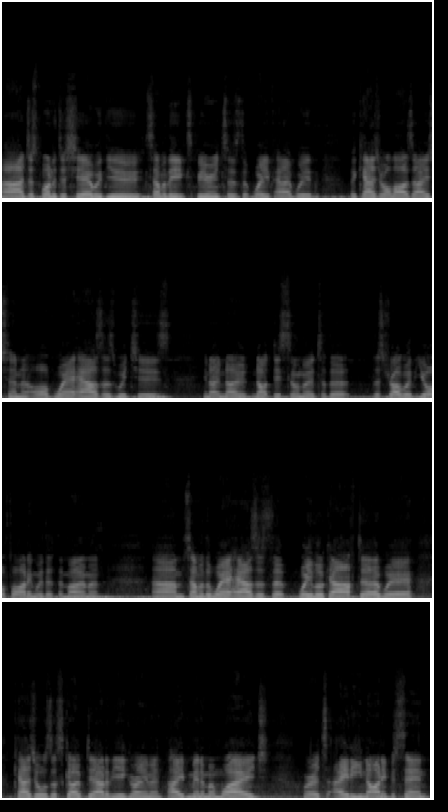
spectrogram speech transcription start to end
Uh, I just wanted to share with you some of the experiences that we've had with the casualisation of warehouses, which is you know no, not dissimilar to the, the struggle that you're fighting with at the moment. Um, some of the warehouses that we look after, where casuals are scoped out of the agreement, paid minimum wage, where it's 80, 90%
